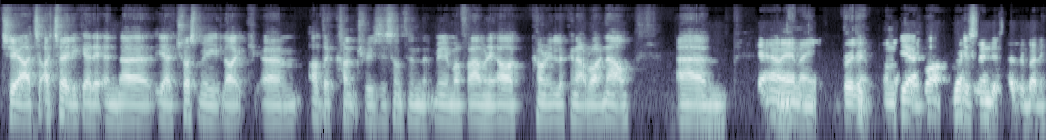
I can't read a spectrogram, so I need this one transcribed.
so yeah, I, t- I totally get it, and uh, yeah, trust me, like um, other countries is something that me and my family are currently looking at right now. Um, yeah, oh, yeah, mate, brilliant. Yeah, well, recommend it to everybody.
